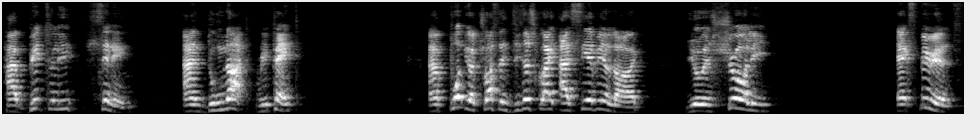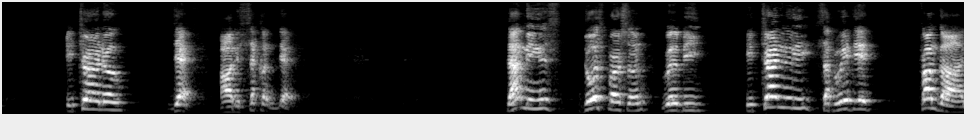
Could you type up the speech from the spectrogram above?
habitually sinning and do not repent and put your trust in Jesus Christ as Savior and Lord, you will surely experience eternal death or the second death. That means those person will be eternally separated from God,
